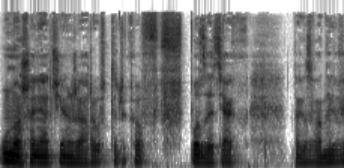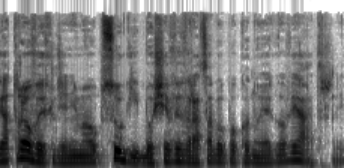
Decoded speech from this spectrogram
unoszenia ciężarów, tylko w, w pozycjach tak zwanych wiatrowych, gdzie nie ma obsługi, bo się wywraca, bo pokonuje go wiatr. Nie?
